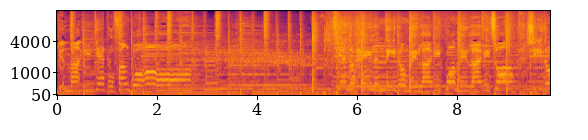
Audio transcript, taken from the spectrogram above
连蚂蚁也不放过。天都黑了，你都没来过，没来坐，戏都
